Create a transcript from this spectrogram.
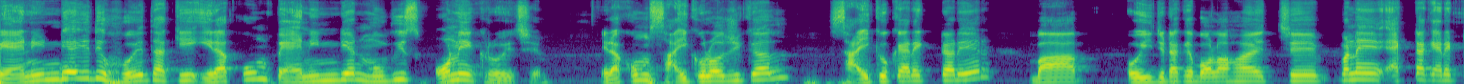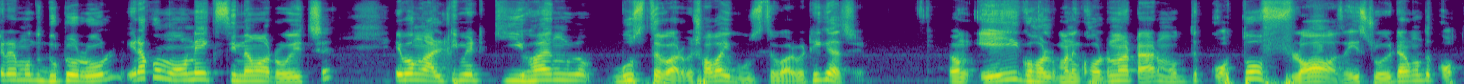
প্যান ইন্ডিয়া যদি হয়ে থাকে, এরকম প্যান ইন্ডিয়ান মুভিস অনেক রয়েছে। এরকম সাইকোলজিক্যাল সাইকো ক্যারেক্টারের বা ওই যেটাকে বলা হয় হচ্ছে মানে একটা ক্যারেক্টারের মধ্যে দুটো রোল এরকম অনেক সিনেমা রয়েছে। এবং আলটিমেট কি হয় বুঝতে পারবে, সবাই বুঝতে পারবে, ঠিক আছে? এবং এই মানে ঘটনাটার মধ্যে কত ফ্লজ এই স্টোরিটার মধ্যে কত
